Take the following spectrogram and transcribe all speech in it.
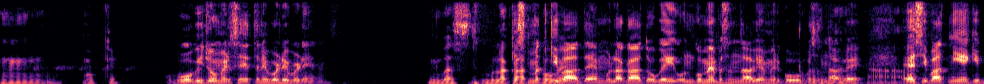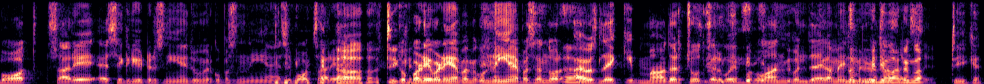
हम्म, ओके वो भी जो मेरे से इतने बड़े बड़े हैं। बस मुलाकात किस्मत की बात है मुलाकात हो गई उनको मैं पसंद आ गया मेरे को वो तो पसंद आ गए। हाँ। ऐसी बात नहीं है कि बहुत सारे ऐसे क्रिएटर्स नहीं है जो मेरे को पसंद नहीं है ऐसे बहुत सारे हैं हाँ, जो बड़े बड़े हैं पर मेरे को नहीं आए पसंद और। आई वाज लाइक कि मादर चौथ कल को ये भगवान भी बन जाएगा मैं नहीं मिलना चाहता ठीक है।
